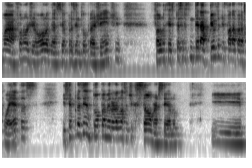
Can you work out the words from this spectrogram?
uma fonoaudióloga se apresentou pra gente, falando que é especialista em terapeuta de fala para poetas e se apresentou para melhorar nossa dicção, Marcelo. E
